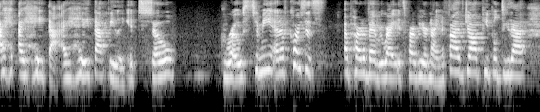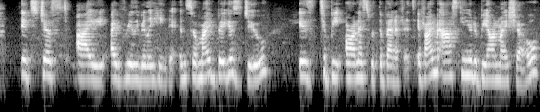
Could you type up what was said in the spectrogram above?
I, I hate that. I hate that feeling. It's so gross to me. And of course, it's a part of every right? It's part of your nine to five job. People do that. It's just i i really really hate it. And so my biggest do is to be honest with the benefits. If i'm asking you to be on my show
